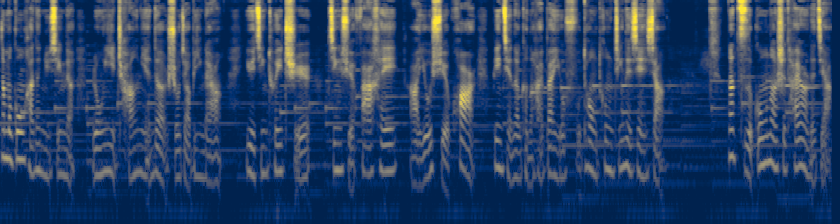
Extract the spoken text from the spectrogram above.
那么宫寒的女性呢，容易常年的手脚冰凉，月经推迟，经血发黑啊，有血块，并且呢，可能还伴有腹痛、痛经的现象。那子宫呢是胎儿的家，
